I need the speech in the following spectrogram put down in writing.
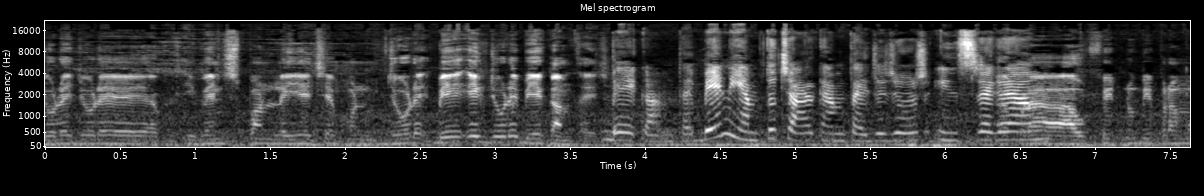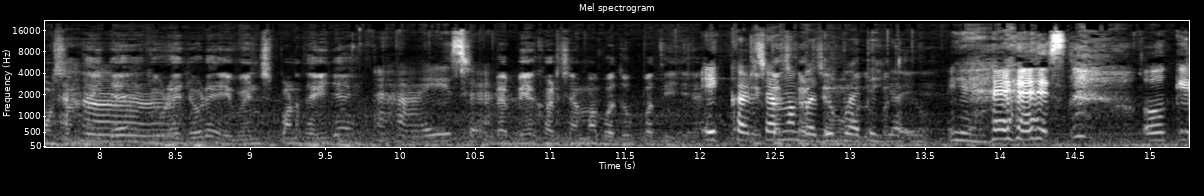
જોડે જોડે ઇવેન્ટ્સ પણ લઈએ છે પણ જોડે બે એક જોડે બે કામ થાય છે. બે કામ થાય. બે નહીં આમ તો ચાર કામ થાય છે. જો ઇન્સ્ટાગ્રામ આઉટફિટનું બી પ્રમોશન થઈ જાય જોડે જોડે ઇવેન્ટ્સ પણ થઈ જાય. હા એ છે. એટલે બે ખર્ચામાં બધું પતી જાય. એક ખર્ચામાં બધું પતી પતી ગયું યસ ઓકે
